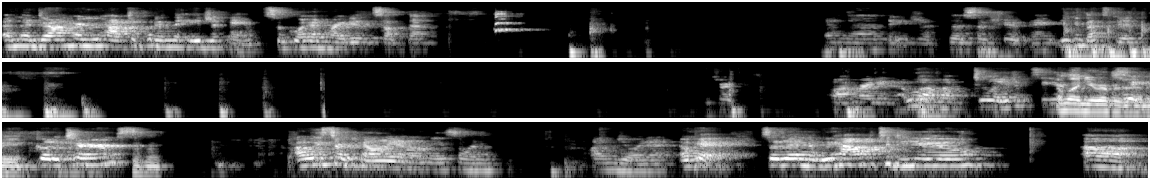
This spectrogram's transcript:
and then down here you have to put in the agent name. So go ahead and write in something. And then the agent, the associate name, you can, that's good. Oh, I'm writing, oh, I'm a dual agency. I'm letting you represent So me. Go to terms. Mhm. I always start Kelly in on these when I'm doing it. Okay, so then we have to do, uh,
